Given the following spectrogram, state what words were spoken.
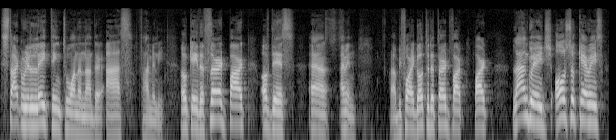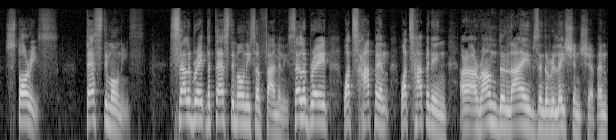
Start relating to one another as family. Okay, the third part of this, uh, I mean, uh, before I go to the third part, part, language also carries stories, testimonies. Celebrate the testimonies of families. Celebrate what's happened, what's happening around the lives and the relationship. And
